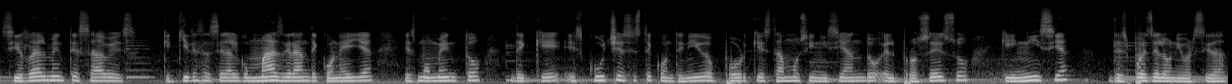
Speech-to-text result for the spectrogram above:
Si realmente sabes que quieres hacer algo más grande con ella, es momento de que escuches este contenido porque estamos iniciando el proceso que inicia después de la universidad.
